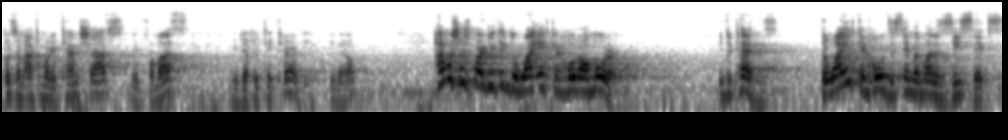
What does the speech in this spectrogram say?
put some aftermarket camshafts, maybe from us, we can definitely take care of you, you know? How much horsepower do you think the Y8 can hold on motor? It depends. The Y8 can hold the same amount as Z6.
